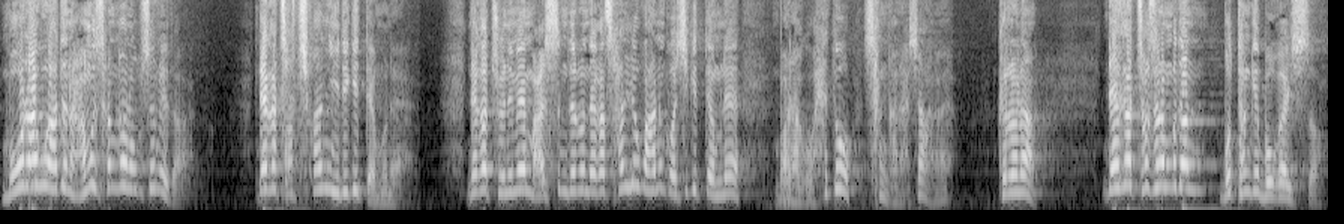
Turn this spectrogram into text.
뭐라고 하든 아무 상관없습니다. 내가 자처한 일이기 때문에. 내가 주님의 말씀대로 내가 살려고 하는 것이기 때문에 뭐라고 해도 상관하지 않아요. 그러나 내가 저 사람보다 못한 게 뭐가 있어?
